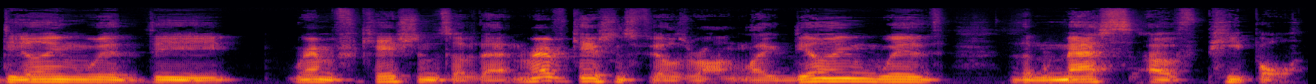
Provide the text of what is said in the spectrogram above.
dealing with the ramifications of that. And ramifications feels wrong. Like dealing with the mess of people.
